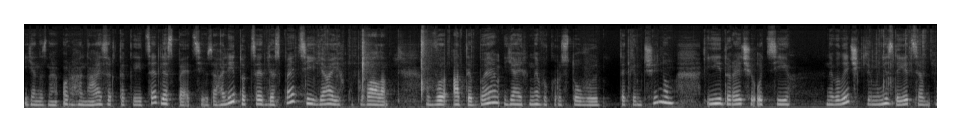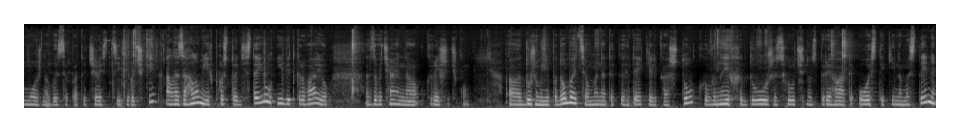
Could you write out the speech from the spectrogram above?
я не знаю, органайзер такий. Це для спецій. Взагалі-то це для спецій. Я їх купувала в АТБ, я їх не використовую таким чином. І, до речі, оці невеличкі, мені здається, можна висипати через ці дірочки, але загалом їх просто дістаю і відкриваю звичайно кришечку. Е, Дуже мені подобається. У мене таких декілька штук. В них дуже зручно зберігати ось такі намистини.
